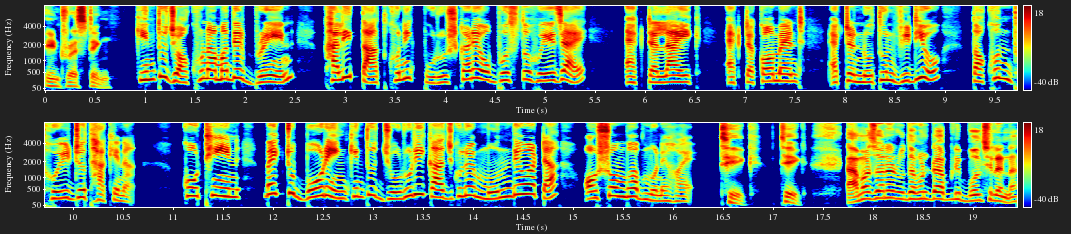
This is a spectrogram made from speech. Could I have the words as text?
ইন্টারেস্টিং। কিন্তু যখন আমাদের ব্রেন খালি তাৎক্ষণিক পুরস্কারে অভ্যস্ত হয়ে যায় একটা লাইক একটা কমেন্ট একটা নতুন ভিডিও তখন ধৈর্য থাকে না। কঠিন বা একটু বোরিং কিন্তু জরুরি কাজগুলোয় মন দেওয়াটা অসম্ভব মনে হয়। ঠিক ঠিক। অ্যামাজনের উদাহরণটা আপনি বলছিলেন না?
